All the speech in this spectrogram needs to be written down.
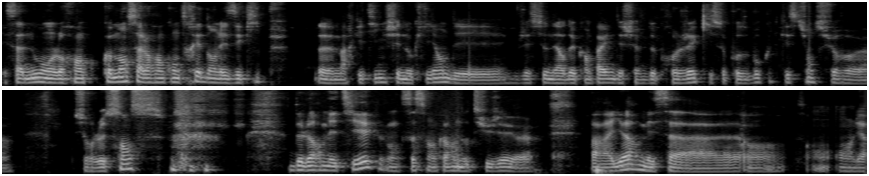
Et ça, nous, on le commence à le rencontrer dans les équipes marketing chez nos clients, des gestionnaires de campagne, des chefs de projet qui se posent beaucoup de questions sur, euh, sur le sens de leur métier. Donc ça, c'est encore un autre sujet euh, par ailleurs, mais ça, on, les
